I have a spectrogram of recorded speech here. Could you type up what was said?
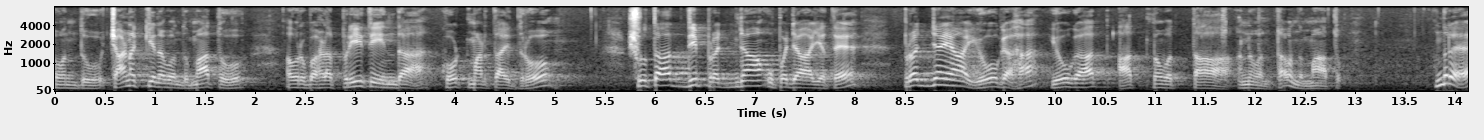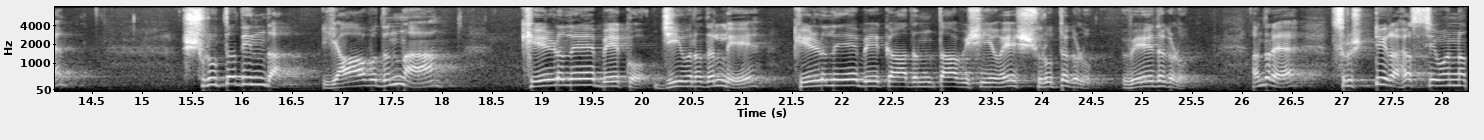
ಒಂದು ಚಾಣಕ್ಯನ ಒಂದು ಮಾತು ಅವರು ಬಹಳ ಪ್ರೀತಿಯಿಂದ ಕೋಟ್ ಮಾಡ್ತಾ ಇದ್ದರು ಶ್ರುತಾದ್ಧಿ ಪ್ರಜ್ಞಾ ಉಪಜಾಯತೆ ಪ್ರಜ್ಞೆಯ ಯೋಗ ಯೋಗಾತ್ ಆತ್ಮವತ್ತ ಅನ್ನುವಂಥ ಒಂದು ಮಾತು. ಅಂದರೆ ಶ್ರುತದಿಂದ ಯಾವುದನ್ನು ಕೇಳಲೇಬೇಕೋ, ಜೀವನದಲ್ಲಿ ಕೇಳಲೇಬೇಕಾದಂಥ ವಿಷಯವೇ ಶ್ರುತಗಳು, ವೇದಗಳು. ಅಂದರೆ ಸೃಷ್ಟಿ ರಹಸ್ಯವನ್ನು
